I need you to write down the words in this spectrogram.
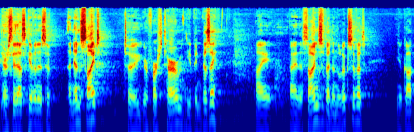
Kirsty, that's given us a, an insight to your first term. You've been busy. By, by the sounds of it and the looks of it, you've got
